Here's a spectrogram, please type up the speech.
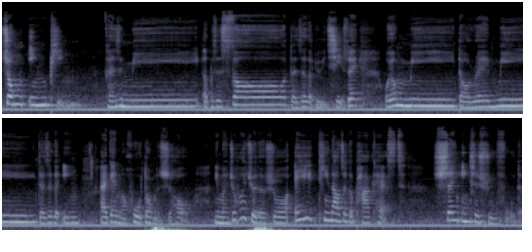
中音频。可能是咪，而不是嗦的这个语气，所以我用咪哆瑞咪的这个音来跟你们互动的时候，你们就会觉得说，哎，听到这个 podcast，声音是舒服的，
